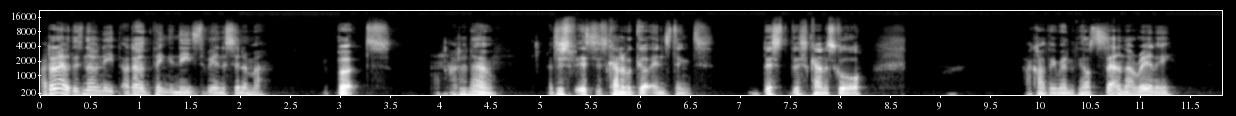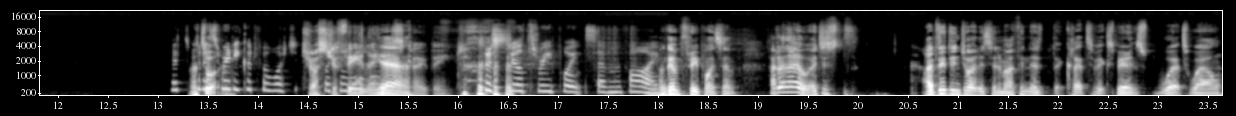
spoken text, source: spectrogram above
I don't know. There's no need. I don't think it needs to be in the cinema, but I don't know. I just it's just kind of a gut instinct. This this kind of score. I can't think of anything else to say on that really. It's, but thought- it's really good for watching. Trust your feelings, Yeah. Kobe. home. It's still three point seven five. I'm going for three point seven. I don't know. I just I did enjoy it in the cinema. I think the, the collective experience worked well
